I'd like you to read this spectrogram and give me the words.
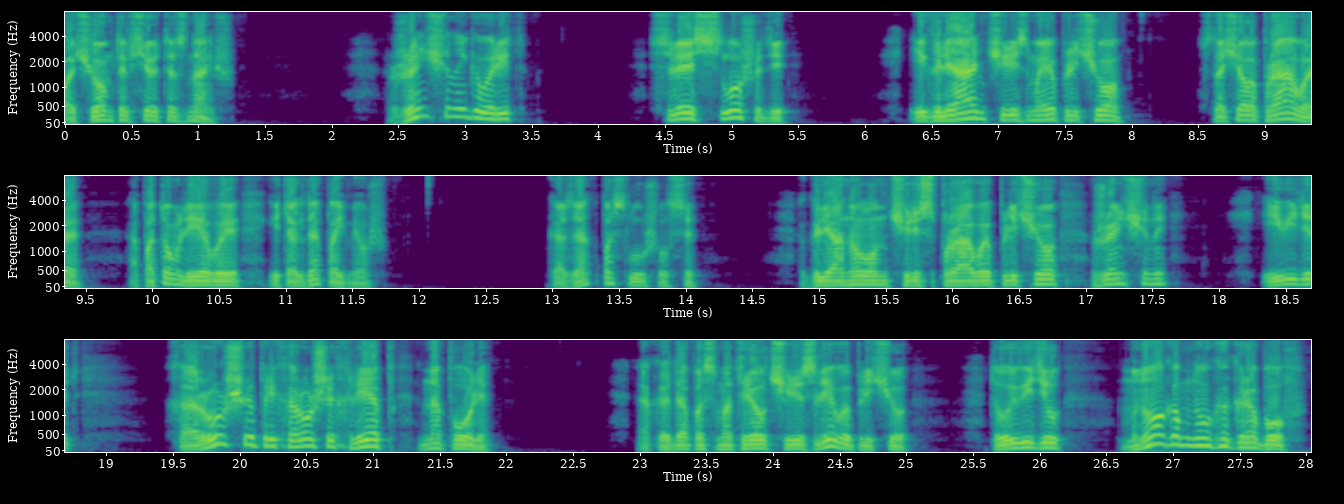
«Почем ты все это знаешь?» Женщина и говорит, «Слезь с лошади и глянь через мое плечо, сначала правое, а потом левое, и тогда поймешь». Казак послушался. Глянул он через правое плечо женщины и видит хороший-прехороший хлеб на поле а когда посмотрел через левое плечо, то увидел много-много гробов.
